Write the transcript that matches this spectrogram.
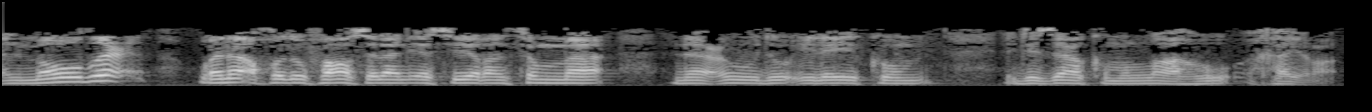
الموضع ونأخذ فاصلا يسيرا ثم نعود إليكم. جزاكم الله خيرا.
